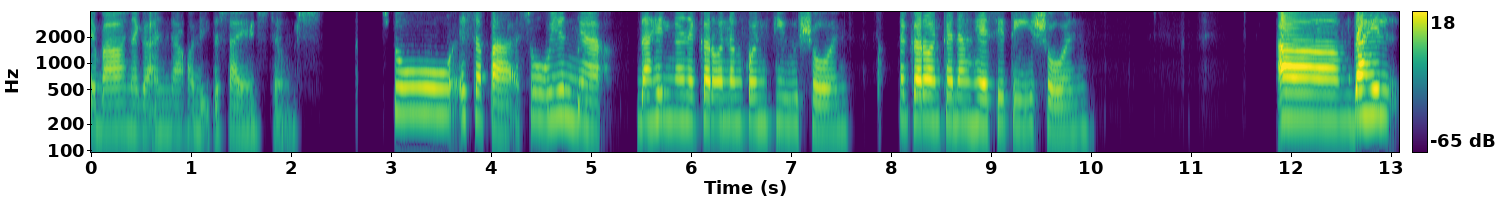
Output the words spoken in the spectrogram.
ba nagaan na ako dito science terms. So, isa pa, so yun nga, dahil nga nagkaroon ng confusion, nagkaroon ka ng hesitation, um, dahil,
